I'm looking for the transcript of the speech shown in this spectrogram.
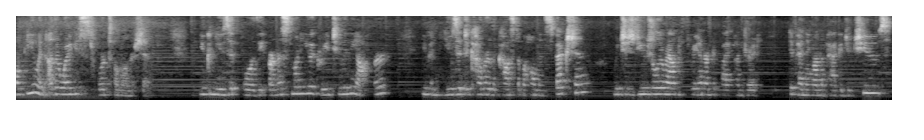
will help you in other ways towards homeownership. You can use it for the earnest money you agreed to in the offer. You can use it to cover the cost of a home inspection, which is usually around 300 to 500, depending on the package you choose.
